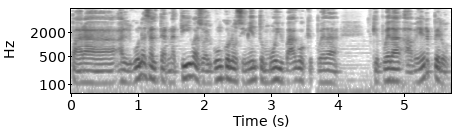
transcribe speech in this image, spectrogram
para algunas alternativas o algún conocimiento muy vago que pueda, que pueda haber, pero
